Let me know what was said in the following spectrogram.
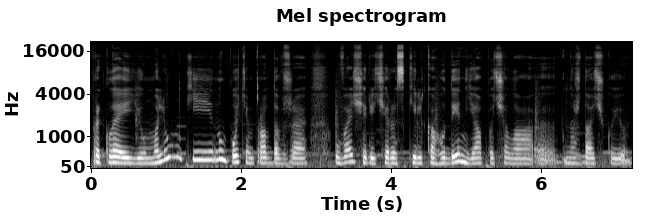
приклею малюнки. Ну потім, правда, вже увечері, через кілька годин, я почала е, наждачкою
